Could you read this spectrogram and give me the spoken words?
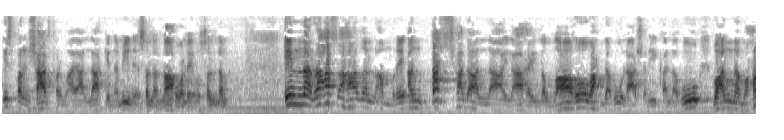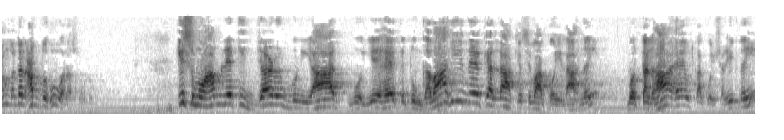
اس پر ارشاد فرمایا اللہ کے نبی نے صلی اللہ علیہ وسلم، ان راس حاض المر ان اللہ الہ الا اللہ وحدہ لا شریک لہو وان محمد عبدہ ورسولہ اس معاملے کی جڑ بنیاد وہ یہ ہے کہ تو گواہی دے کہ اللہ کے سوا کوئی الہ نہیں، وہ تنہا ہے، اس کا کوئی شریک نہیں،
